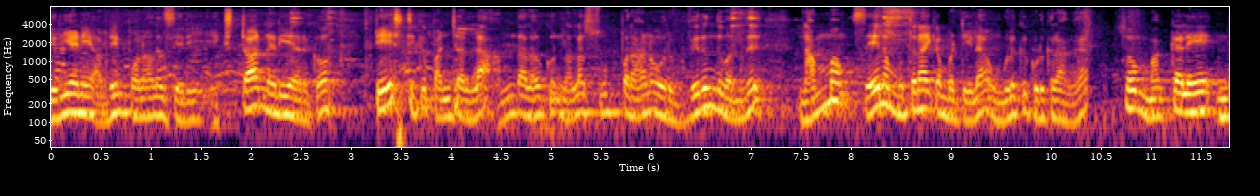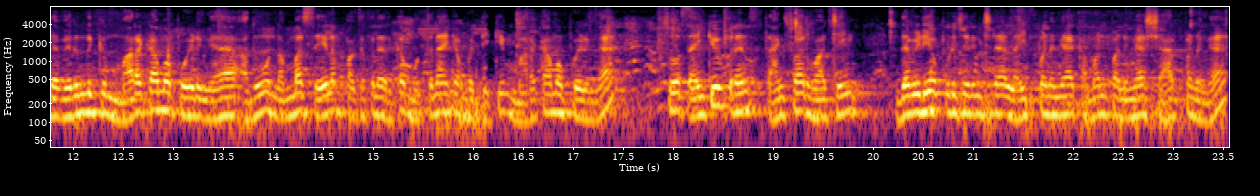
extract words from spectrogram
பிரியாணி அப்படின்னு போனாலும் சரி எக்ஸ்ட்ரா இருக்கும். டேஸ்ட்டுக்கு பஞ்சம் இல்லை. அந்த அளவுக்கு நல்லா சூப்பரான ஒரு விருந்து வந்து நம்ம சேலம் முத்துநாயக்கம்பட்டியில் உங்களுக்கு கொடுக்குறாங்க. ஸோ மக்களே இந்த விருந்துக்கு மறக்காமல் போயிடுங்க. அதுவும் நம்ம சேலம் பக்கத்தில் இருக்க முத்துநாயக்கம்பட்டிக்கு மறக்காமல் போயிடுங்க. So thank you friends thanks for வாட்சிங் இந்த வீடியோ பிடிச்சிருந்துச்சுன்னா லைக் பண்ணுங்கள் கமெண்ட் பண்ணுங்கள் ஷேர் பண்ணுங்கள்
